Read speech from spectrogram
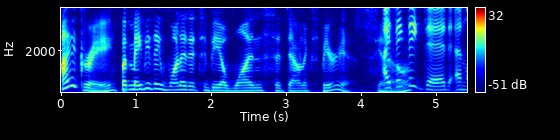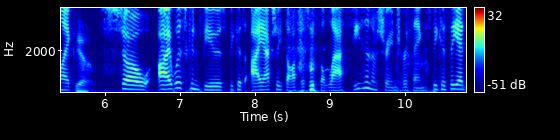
I agree, but maybe they wanted it to be a one sit down experience. You know? I think they did, and like, Yeah. so I was confused because I actually thought this was the last season of Stranger Things because they had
